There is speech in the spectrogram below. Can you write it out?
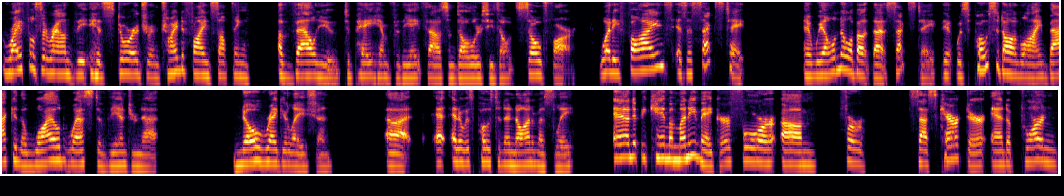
rifles around the, his storage room trying to find something of value to pay him for the eight thousand dollars he's owed so far. What he finds is a sex tape. And we all know about that sex tape. It was posted online back in the wild west of the internet no regulation. Uh, and it was posted anonymously. And it became a moneymaker for um, for Seth's character and a porn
